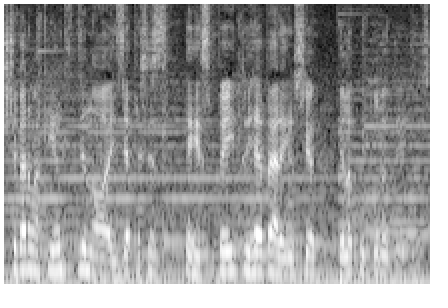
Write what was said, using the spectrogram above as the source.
estiveram aqui antes de nós e é preciso ter respeito e reverência pela cultura deles.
